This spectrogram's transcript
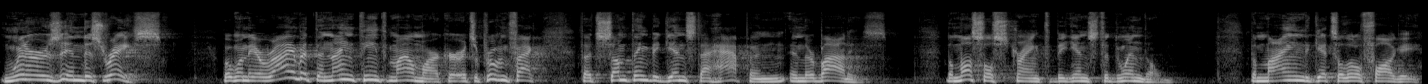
winners in this race. But when they arrive at the 19th mile marker, it's a proven fact that something begins to happen in their bodies. The muscle strength begins to dwindle. The mind gets a little foggy.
